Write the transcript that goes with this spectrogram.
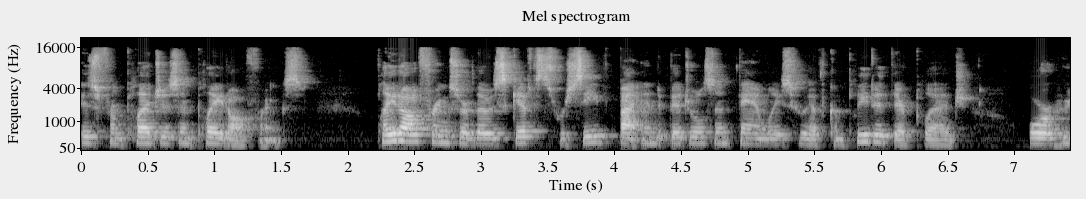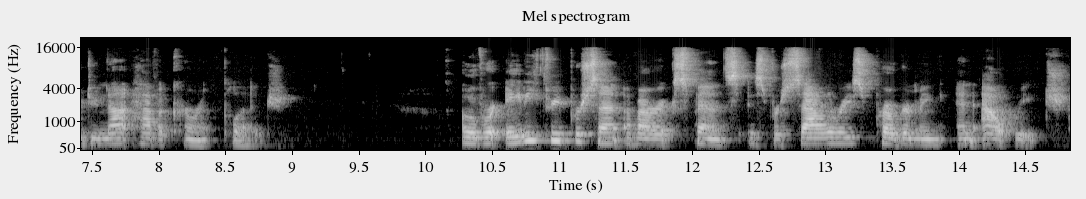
is from pledges and plate offerings. Plate offerings are those gifts received by individuals and families who have completed their pledge or who do not have a current pledge. Over 83% of our expense is for salaries, programming, and outreach.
